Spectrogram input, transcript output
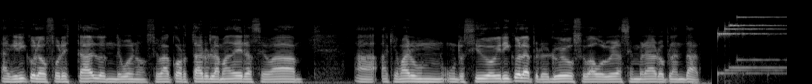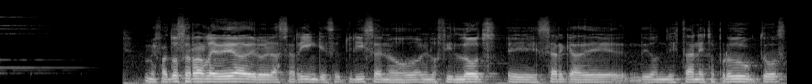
agrícola o forestal donde, bueno, se va a cortar la madera, se va a, quemar un residuo agrícola, pero luego se va a volver a sembrar o plantar. Me faltó cerrar la idea de lo del acerrín que se utiliza en, los feedlots eh, cerca de, donde están estos productos,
